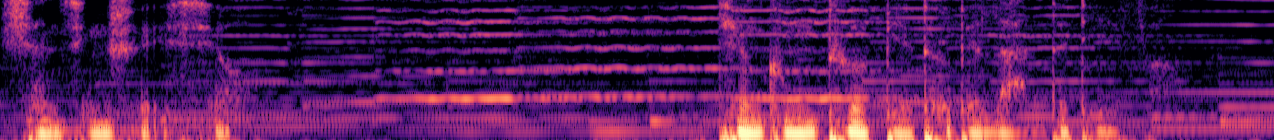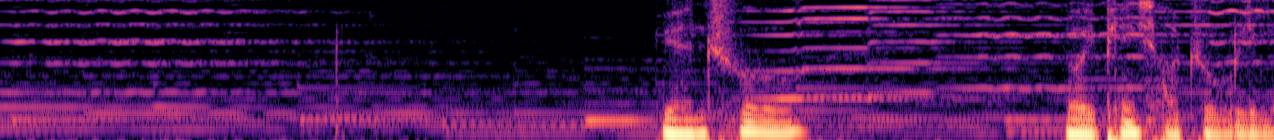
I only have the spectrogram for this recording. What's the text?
山清水秀、天空特别特别蓝远处有一片小竹林，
